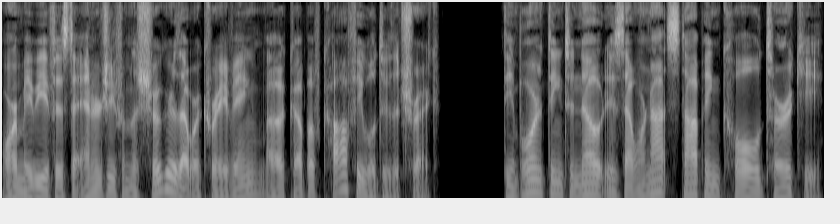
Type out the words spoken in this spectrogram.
Or maybe if it's the energy from the sugar that we're craving, a cup of coffee will do the trick. The important thing to note is that we're not stopping cold turkey.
